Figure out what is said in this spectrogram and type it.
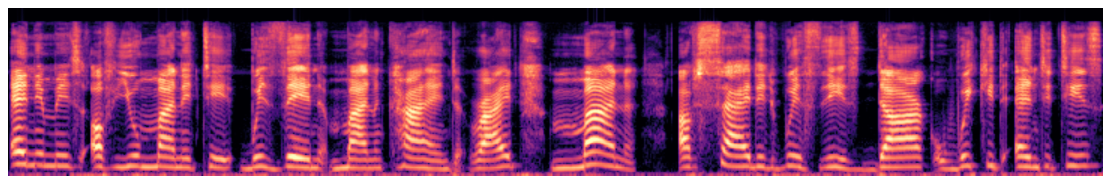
enemies of humanity within mankind right? Man have sided with these dark wicked entities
